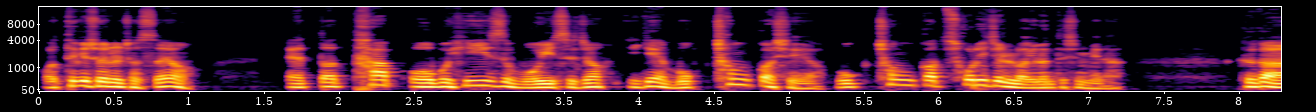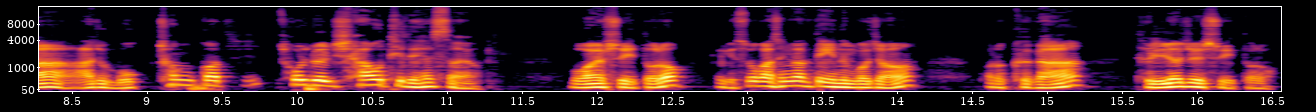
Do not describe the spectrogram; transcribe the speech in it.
어떻게 소리를 쳤어요? at the top of his voice죠. 이게 목청껏이에요. 목청껏 소리 질러 이런 뜻입니다. 그가 아주 목청껏 소리를 shouted 했어요. 뭐 할 수 있도록 여기 쏘가 생각되어 있는 거죠. 바로 그가 들려줄 수 있도록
